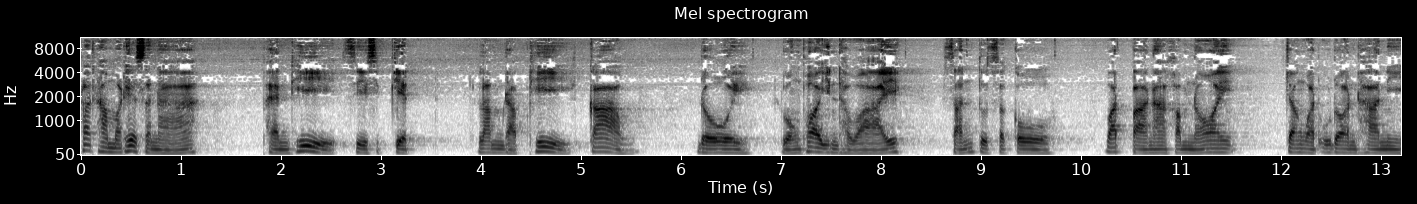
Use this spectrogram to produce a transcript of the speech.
พระธรรมเทศนา แผ่นที่ 47 ลำดับที่ 9 โดยหลวงพ่ออินถวาย สันตุสโก วัดป่านาคำน้อย จังหวัดอุดรธานี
